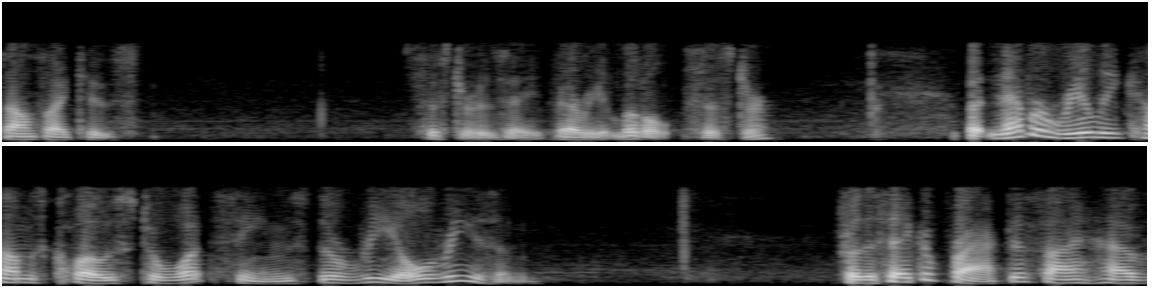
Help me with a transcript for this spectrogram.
Sounds like his sister is a very little sister but never really comes close to what seems the real reason. For the sake of practice, I have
